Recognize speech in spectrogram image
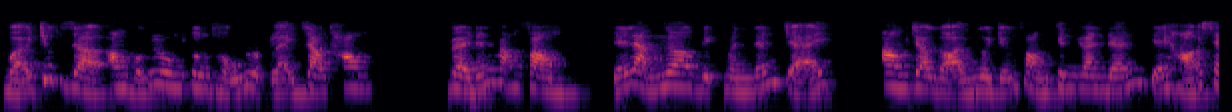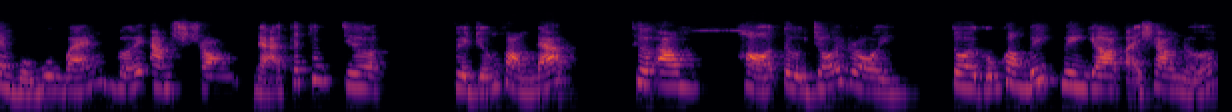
bởi trước giờ ông vẫn luôn tuân thủ luật lệ giao thông. Về đến văn phòng, để làm ngơ việc mình đến trễ, ông cho gọi người trưởng phòng kinh doanh đến để hỏi xem vụ buôn bán với Armstrong đã kết thúc chưa. Vị trưởng phòng đáp, thưa ông, họ từ chối rồi tôi cũng không biết nguyên do tại sao nữa.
